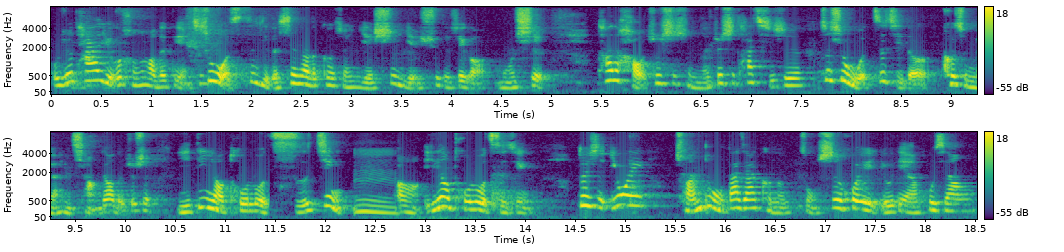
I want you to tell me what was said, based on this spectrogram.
我觉得它有个很好的点，其实我自己的现在的课程也是延续的这个模式。它的好处是什么呢？就是它其实这是我自己的课程里面很强调的，就是一定要脱落雌竞。嗯啊，一定要脱落雌竞。对，是因为传统大家可能总是会有点互相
